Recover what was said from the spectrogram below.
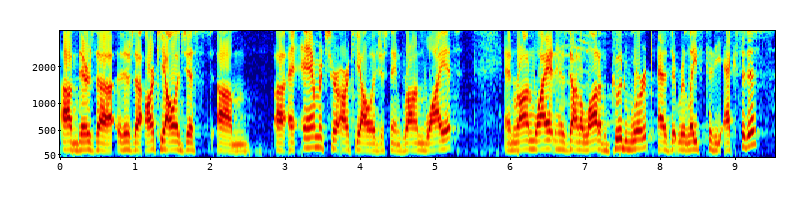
um, there's a there's an archaeologist, um, uh, an amateur archaeologist named Ron Wyatt, and Ron Wyatt has done a lot of good work as it relates to the Exodus.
